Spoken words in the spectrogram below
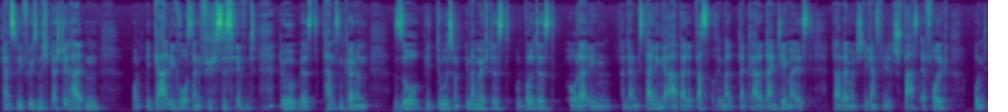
kannst du die Füße nicht mehr stillhalten Und egal wie groß deine Füße sind, du wirst tanzen können, so wie du es schon immer möchtest und wolltest oder eben an deinem Styling gearbeitet, was auch immer dann gerade dein Thema ist. Dabei wünsche ich dir ganz viel Spaß, Erfolg und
